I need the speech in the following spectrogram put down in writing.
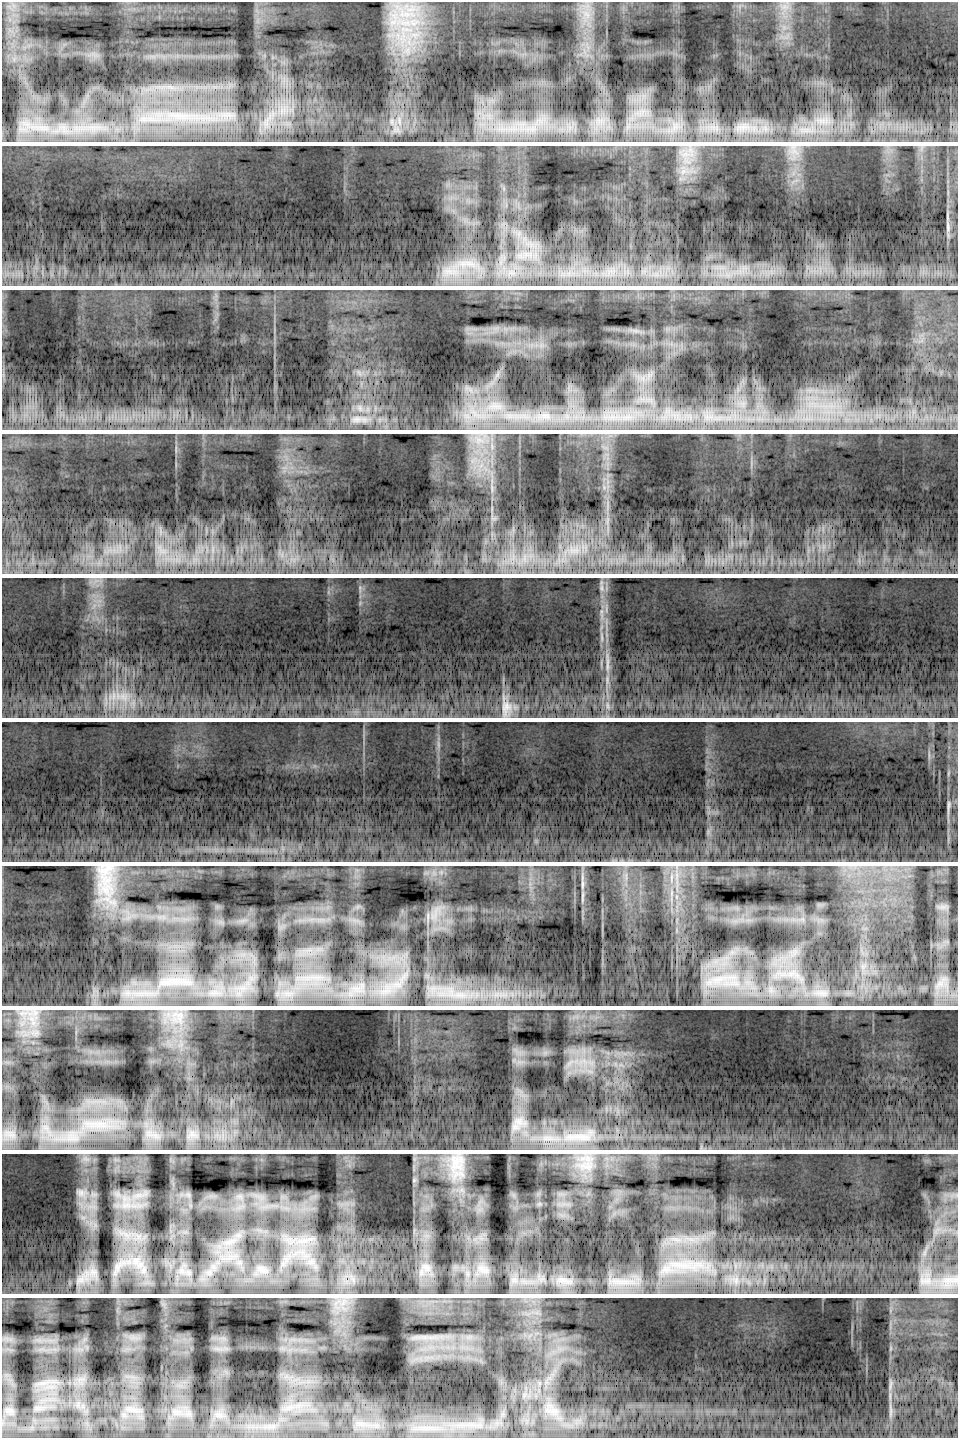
شغلهم الفاتحة. أعوذ بالله من الشيطان الرجيم. بسم الله الرحمن الرحيم. إياك نعبد وإياك نستعين. اهدنا الصراط المستقيم. صراط الذين أنعمت عليهم. غير المغضوب عليهم ولا الضالين. آمين ولا حول ولا قوة بسم الله ونعم الوكيل على الله. سوا بسم الله الرحمن الرحيم. قال معرف كدس الله سره. تنبيه. يتأكد على العبد كثرة الاستغفار. كلما اعتقد الناس فيه الخير.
